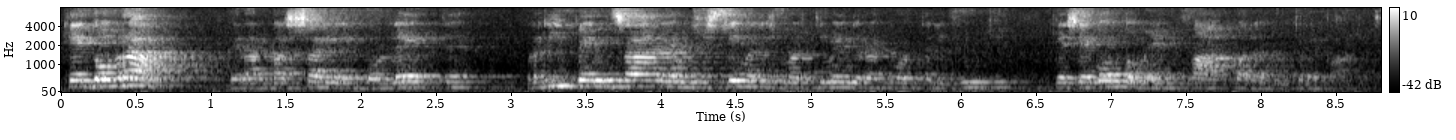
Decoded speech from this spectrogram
che dovrà, per abbassare le bollette, ripensare a un sistema di smaltimento e raccolta rifiuti che secondo me fa acqua da tutte le parti.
